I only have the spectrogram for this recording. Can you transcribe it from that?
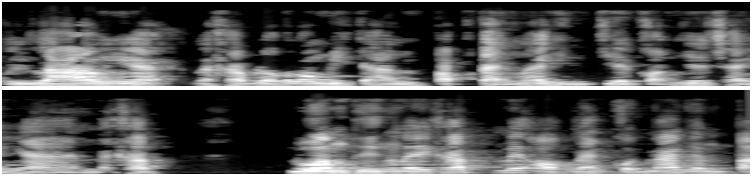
หรือร้าวอย่างเงี้ยนะครับ เราก็ต้องมีการปรับแต่งหน้าหินเจียก่อนที่จะใช้งานนะครับ รวมถึงเลยครับไม่ออกแรงกดมากเกินไป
